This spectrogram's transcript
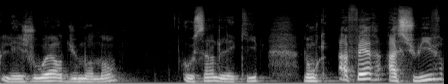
les joueurs du moment au sein de l'équipe. Donc, affaire à suivre.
